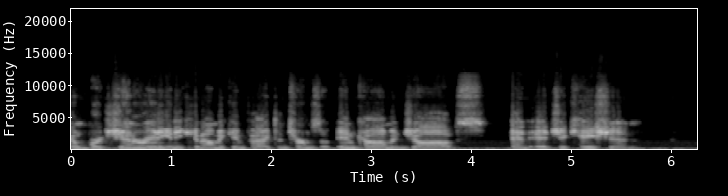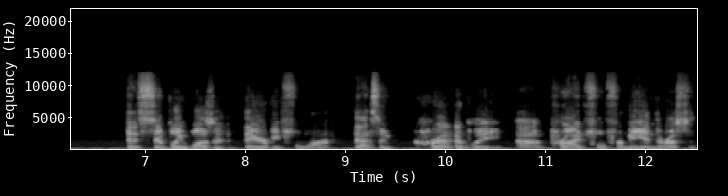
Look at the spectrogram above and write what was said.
And we're generating an economic impact in terms of income and jobs and education that simply wasn't there before. That's incredibly uh, prideful for me and the rest of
